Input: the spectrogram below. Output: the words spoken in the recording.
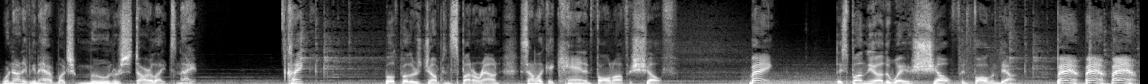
we're not even going to have much moon or starlight tonight. Clank! Both brothers jumped and spun around. Sounded like a can had fallen off a shelf. Bang! They spun the other way. A shelf had fallen down. Bam, bam, bam!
